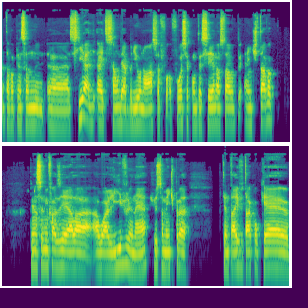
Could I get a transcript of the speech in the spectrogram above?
estava uh, pensando, uh, se a, a, edição de abril nossa fosse acontecer, nós tava, a gente estava pensando em fazer ela ao ar livre, né, justamente para tentar evitar qualquer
